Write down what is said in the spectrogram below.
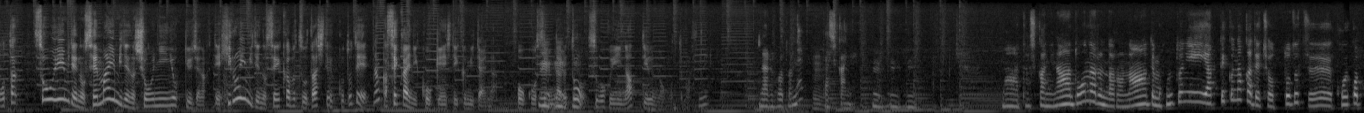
おたそういう意味での狭い意味での承認欲求じゃなくて広い意味での成果物を出していくことでなんか世界に貢献していくみたいな方向性になるうんうんとすごくいいなっていうのを思ってますね。なるほどね、うん。確かに。うんうんうんまあ確かにな。どうなるんだろうな。でも本当にやっていく中でちょっとずつこういうこと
